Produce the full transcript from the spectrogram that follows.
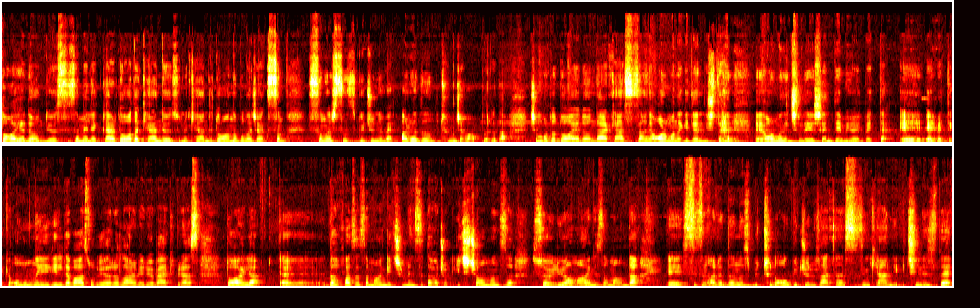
Doğaya dön diyor size melekler. Doğada kendi özünü, kendi doğanı bulacaksın. Sınırsız gücünü ve aradığın tüm cevapları da. Şimdi burada doğaya dön derken size hani ormana gidin işte e, orman içinde yaşayın demiyor elbette. E, elbette ki onunla ilgili de bazı uyarılar veriyor. Belki biraz doğayla e, daha fazla zaman geçirmenizi, daha çok iç içe olmanızı söylüyor ama aynı zamanda e, sizin aradığınız bütün o gücün zaten sizin kendi içinizde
